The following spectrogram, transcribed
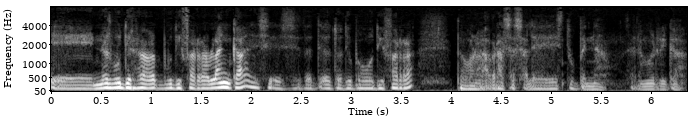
eh, no es butifarra, blanca, es, otro tipo de butifarra, pero bueno, la brasa sale estupenda, sale muy rica.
